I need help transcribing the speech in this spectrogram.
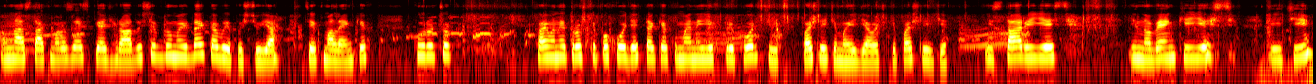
У нас так морозець 5 градусів. Думаю, дай-ка випущу я цих маленьких курочок. Хай вони трошки походять, так як у мене їх три порції. Пошліть, мої дівчатки, пошліть. І старі є, і новенькі є, і ті.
